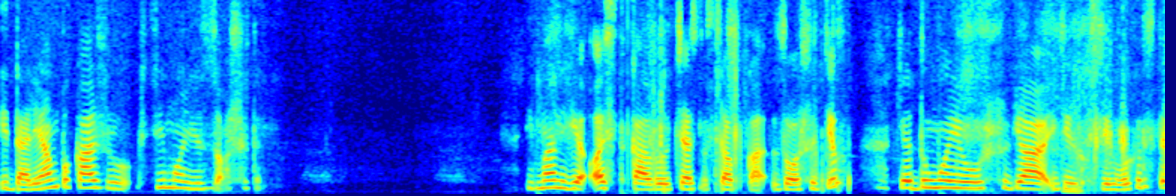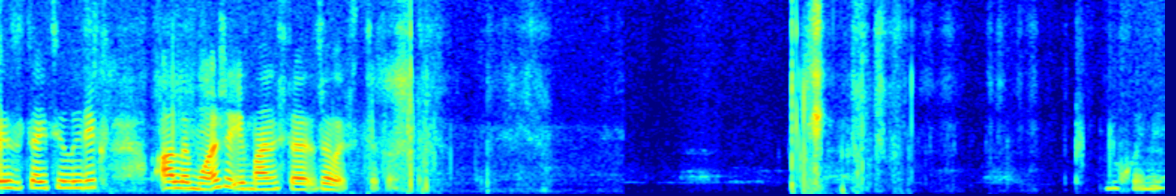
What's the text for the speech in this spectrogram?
і далі я вам покажу всі мої зошити. І в мене є ось така величезна стопка зошитів. Я думаю, що я їх всіх використаю за цей цілий рік, але може і в мене ще залишиться зошити. Нюхай мій.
